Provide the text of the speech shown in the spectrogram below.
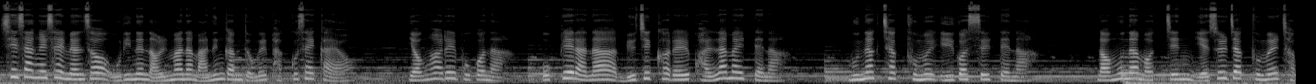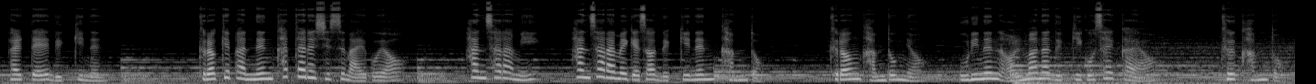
세상을 살면서 우리는 얼마나 많은 감동을 받고 살까요? 영화를 보거나, 오페라나 뮤지컬을 관람할 때나, 문학 작품을 읽었을 때나, 너무나 멋진 예술 작품을 접할 때 느끼는 그렇게 받는 카타르시스 말고요. 한 사람이 한 사람에게서 느끼는 감동. 그런 감동요. 우리는 얼마나 느끼고 살까요? 그 감동.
